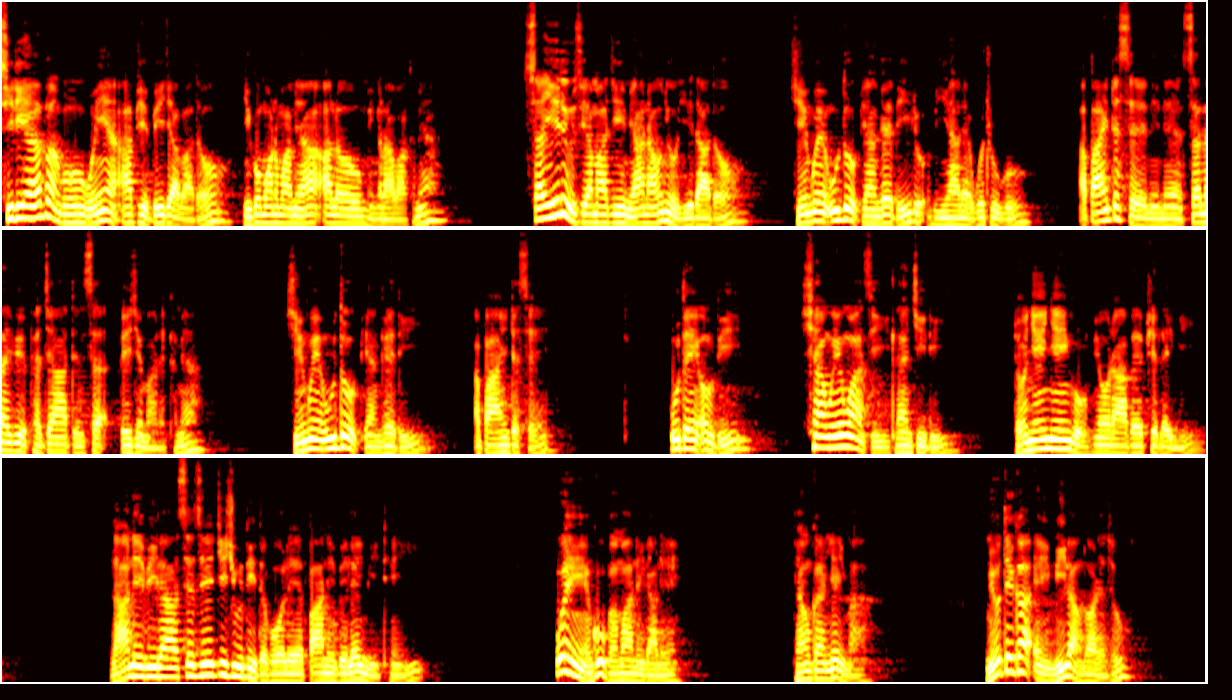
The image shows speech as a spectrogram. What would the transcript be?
CDN ဖန်ကိုဝင်းရံအဖြစ်ပေးကြပါတော့ညီကောင်မောင်နှမများအားလုံးမင်္ဂလာပါခင်ဗျာစာရေးသူဆရာမကြီးများနောင်ညိုရေးသားတော့ရင်ခွင်ဥတို့ပြန်ခဲ့သည်လို့အမည်ရတဲ့ဝတ္ထုကိုအပိုင်း30အနေနဲ့ဆက်လက်၍ဖတ်ကြားတင်ဆက်ပေးကြပါရခင်ဗျာရင်ခွင်ဥတို့ပြန်ခဲ့သည်အပိုင်း30ဥသိမ်းအုပ်သည်ရှာဝင်းဝစီလှမ်းကြည့်သည်ဒေါ်ငိမ့်ငိမ့်ကိုမျောတာပဲဖြစ်လိမ့်မည်လာနေပြီလားစစ်စစ်ကြည့်ရှုသည့်သဘောလဲပါနေပေလိမ့်မည်ထင်၏ ပွင့်ရင်အခုဘာမှနေတာလဲညောင်ကန်ရိတ်မှာမြို့တစ်ကအိမ်မီးလောင်သွားတယ်ဆို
